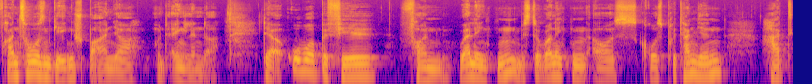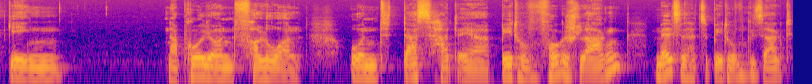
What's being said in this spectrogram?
Franzosen gegen Spanier und Engländer. Der Oberbefehl von Wellington, Mr. Wellington aus Großbritannien, hat gegen Napoleon verloren. Und das hat er Beethoven vorgeschlagen. Melzel hat zu Beethoven gesagt,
